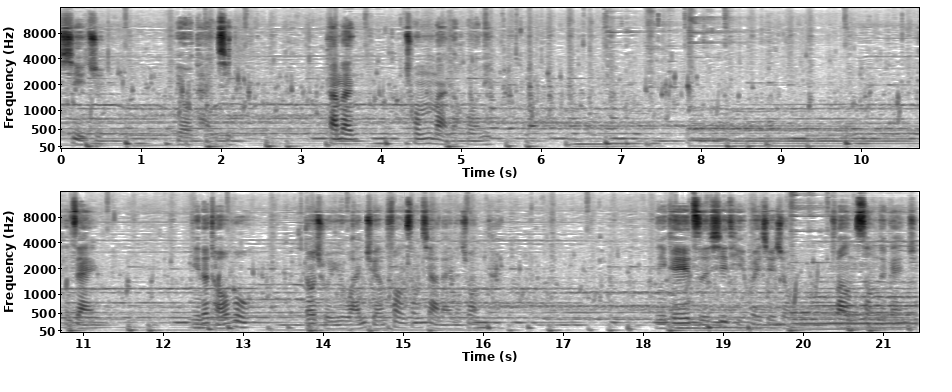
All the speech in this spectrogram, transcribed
细致、有弹性，它们充满了活力。现在，你的头部都处于完全放松下来的状态，你可以仔细体会这种放松的感觉。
